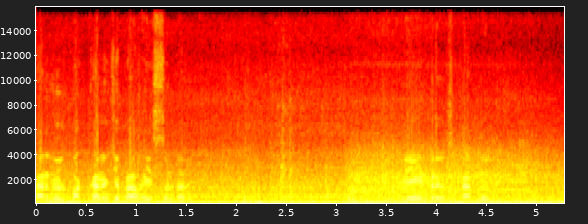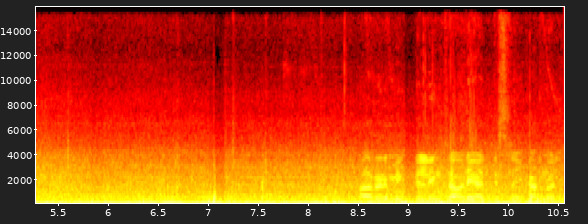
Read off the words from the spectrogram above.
కర్నూలు పక్క నుంచే ప్రవహిస్తుంటుంది. ఇదే ఎంట్రన్స్ కర్నూలు. ఆల్రెడీ మీకు బిల్డింగ్స్ అవన్నీ కనిపిస్తున్నాయి కర్నూలు.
